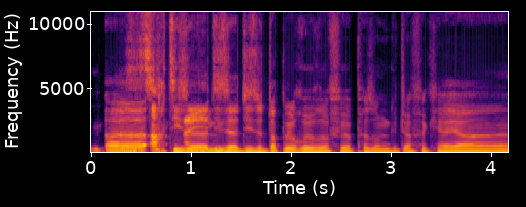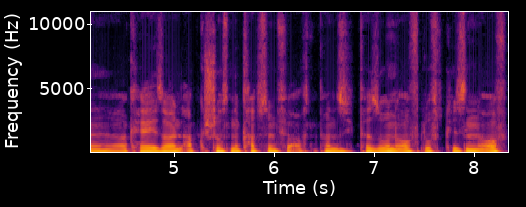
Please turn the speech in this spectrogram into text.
Äh, ach, diese, diese, diese Doppelröhre für Personengüterverkehr, ja, okay, sollen abgeschlossene Kapseln für 28 Personen auf Luftkissen auf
